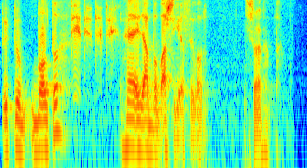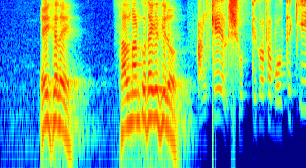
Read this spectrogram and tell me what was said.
তুই একটু বলতো হ্যাঁ এই যে আব্বা পাশেই আছে বল। শোনেন আব্বা এই ছেলে সালমান কোথায় গেছিল? আঙ্কেল সত্যি কথা বলতে কি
